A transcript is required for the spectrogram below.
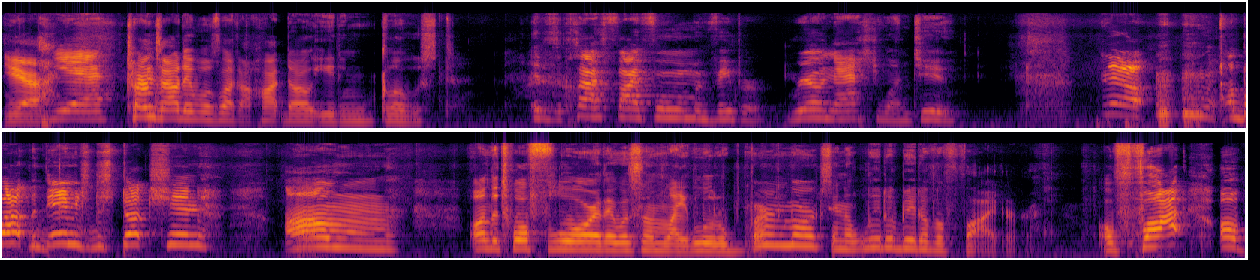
Yeah. Yeah. Turns out it was like a hot dog eating ghost. It is a class five full roaming vapor. Real nasty one too. Now, About the damage destruction, um, on the 12th floor, there was some like little burn marks and a little bit of a fire. A fire? A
